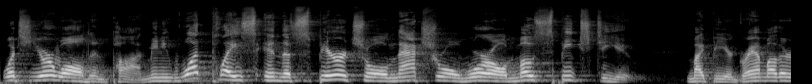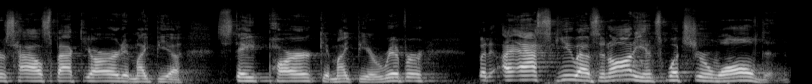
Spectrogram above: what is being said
What's your Walden Pond? Meaning, what place in the spiritual, natural world most speaks to you? It might be your grandmother's house, backyard, it might be a state park, it might be a river. But I ask you as an audience, what's your Walden?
